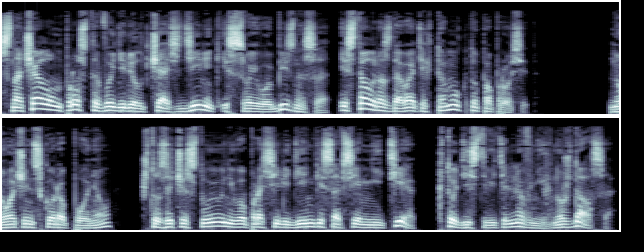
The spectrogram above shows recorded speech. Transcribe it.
Сначала он просто выделил часть денег из своего бизнеса и стал раздавать их тому, кто попросит. Но очень скоро понял, что зачастую у него просили деньги совсем не те, кто действительно в них нуждался.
